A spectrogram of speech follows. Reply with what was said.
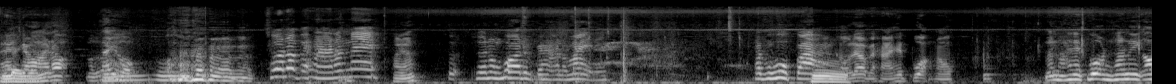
ให้ชาวเนาะมันได้บ่ชวนเราไปหาน้ำแน่ฮะชวนหลวงพ่อไปหาหน่อไม้นี่ถ้าผู้ฮู้ป่าอืมเขาแล้วไปหาเฮ็ดพวกเฮา มันเฮ็ดพวกทางนี้เอา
